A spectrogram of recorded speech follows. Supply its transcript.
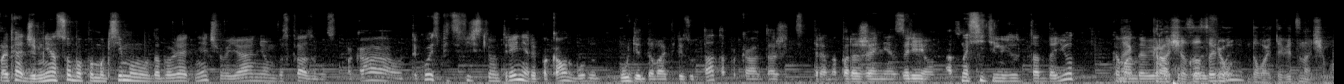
опять же, мне особо по Максимуму добавлять нечего, я о нем высказывался. Пока вот такой специфический он тренер, и пока он будет, будет давать результат, а пока даже несмотря на поражение Заре, он относительный результат дает, команда Найкраще за Зарю, давайте відзначимо.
